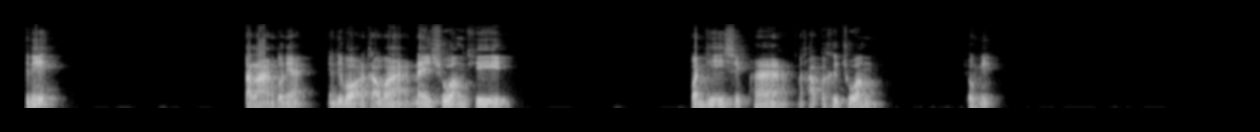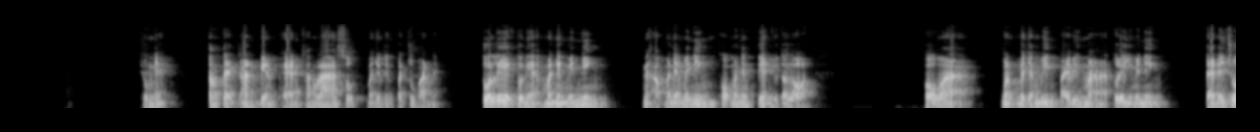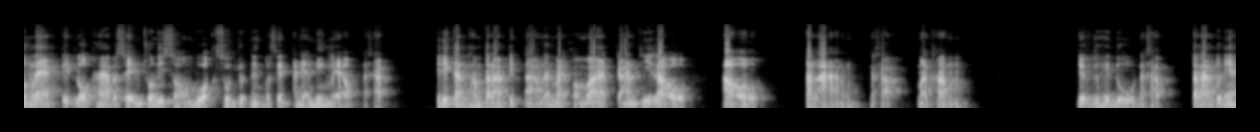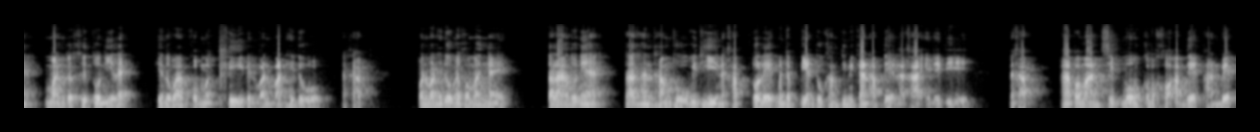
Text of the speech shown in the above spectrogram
ทีนี้ ตารางตัวเนี้ยอย่างที่บอกนะครับว่าในช่วงที่ วันที่สิบห้านะครับ ก็คือช่วง ช่วงนี้ ช่วงเนี้ยตั้งแต่การเปลี่ยนแผนครั้งล่าสุดมาจนถึงปัจจุบันเนี่ย ตัวเลขตัวเนี้ยมันยังไม่นิ่งนะครับ มันยังไม่นิ่ง เพราะมันยังเปลี่ยนอยู่ตลอด เพราะว่ามันก็ยังวิ่งไปวิ่งมาตัวเลขยังไม่นิ่ง แต่ในช่วงแรกติดลบ5%ช่วงที่ 2 บวก 0.1%อันนี้นิ่งแล้วนะครับ ทีนี้การทำตารางติดตามนั่นหมายความว่าการที่เราเอาตารางนะครับ มาทำเดี๋ยวดูให้ดูนะครับ ตารางตัวเนี้ยมันก็คือตัวนี้แหละ เพียงแต่ว่าผมมาคลี่เป็นวันๆให้ดูนะครับ วันๆให้ดูหมายความว่าไง ตารางตัวเนี้ยถ้าท่านทำถูกวิธีนะครับ ตัวเลขมันจะเปลี่ยนทุกครั้งที่มีการอัปเดตราคา NAB นะครับอ่าประมาณ 10โมงก็ขออัปเดตผ่านเว็บ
